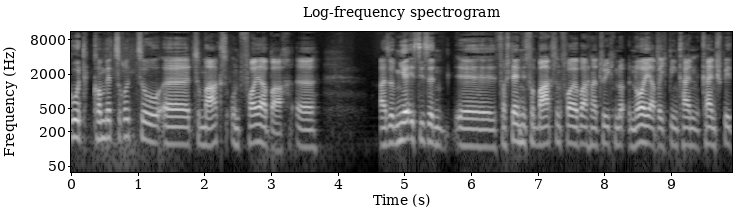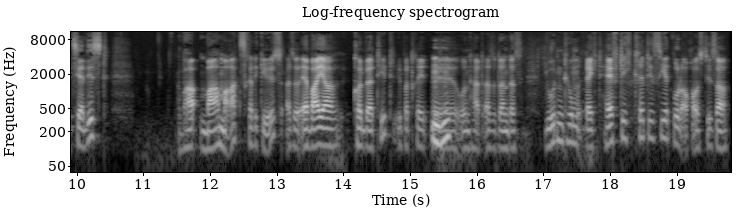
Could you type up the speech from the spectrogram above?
Gut, kommen wir zurück zu, äh, zu Marx und Feuerbach. Äh, also mir ist dieses äh, Verständnis von Marx und Feuerbach natürlich neu, aber ich bin kein, kein Spezialist. War, war Marx religiös? Also er war ja konvertiert übertreten mhm. äh, und hat also dann das Judentum recht heftig kritisiert, wohl auch aus dieser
